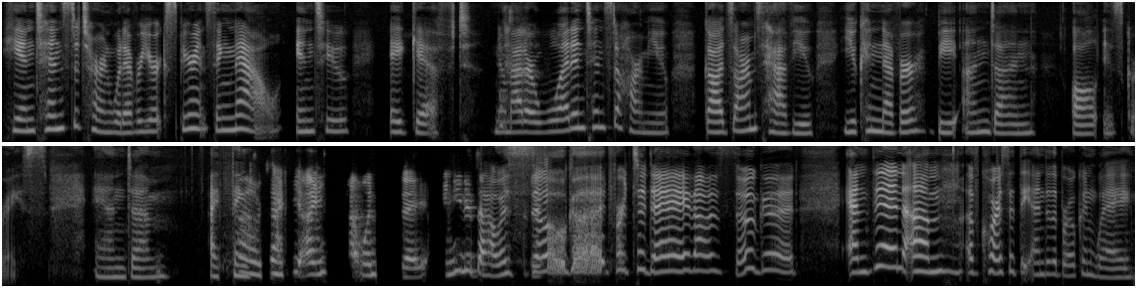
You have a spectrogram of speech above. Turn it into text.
He intends to turn whatever you're experiencing now into a gift. No matter what intends to harm you, God's arms have you. You can never be undone all is grace. And um, I think. Oh, Jackie, I need that one today. I needed that. That was so good for today. That was so good. And then, um, of course, at the end of the broken way,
